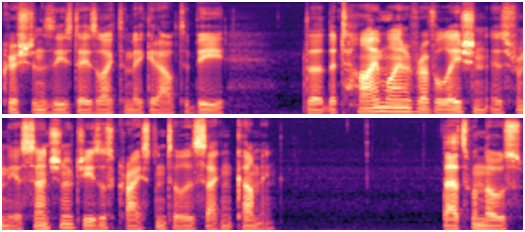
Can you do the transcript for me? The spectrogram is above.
Christians these days like to make it out to be. The, the timeline of Revelation is from the ascension of Jesus Christ until his second coming. That's when those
